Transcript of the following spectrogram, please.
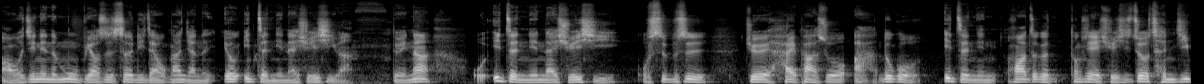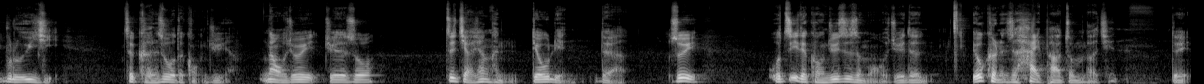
啊，我今天的目标是设立在我刚刚讲的用一整年来学习嘛，对，那我一整年来学习，我是不是就会害怕说啊，如果一整年花这个东西来学习，最后成绩不如预期，这可能是我的恐惧啊。那我就会觉得说，这好像很丢脸，对啊。所以我自己的恐惧是什么？我觉得有可能是害怕赚不到钱，对，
